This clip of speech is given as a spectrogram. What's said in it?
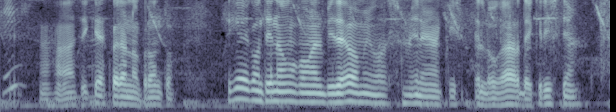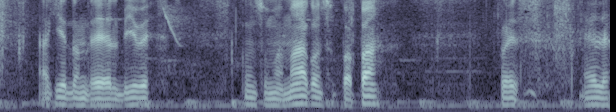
¿Sí? Ajá, así que espérenlo pronto. Así que continuamos con el video amigos. Miren aquí el hogar de Cristian. Aquí es donde él vive. Con su mamá, con su papá. Pues él...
